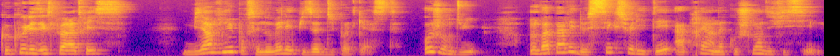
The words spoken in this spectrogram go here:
Coucou les exploratrices Bienvenue pour ce nouvel épisode du podcast. Aujourd'hui, on va parler de sexualité après un accouchement difficile.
